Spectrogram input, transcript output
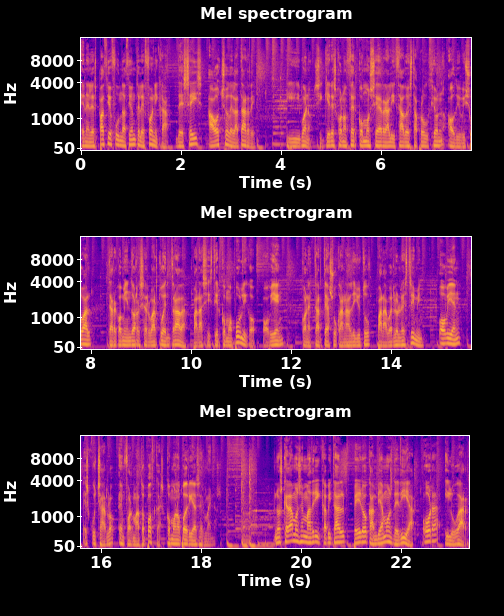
en el espacio Fundación Telefónica, de 6 a 8 de la tarde. Y bueno, si quieres conocer cómo se ha realizado esta producción audiovisual, te recomiendo reservar tu entrada para asistir como público, o bien conectarte a su canal de YouTube para verlo en streaming, o bien escucharlo en formato podcast, como no podría ser menos. Nos quedamos en Madrid capital, pero cambiamos de día, hora y lugar.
